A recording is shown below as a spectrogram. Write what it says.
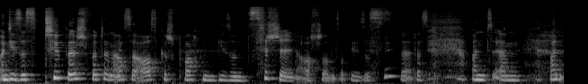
und dieses typisch wird dann auch so ausgesprochen wie so ein Zischeln auch schon. So dieses, ne, das, und, ähm, und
